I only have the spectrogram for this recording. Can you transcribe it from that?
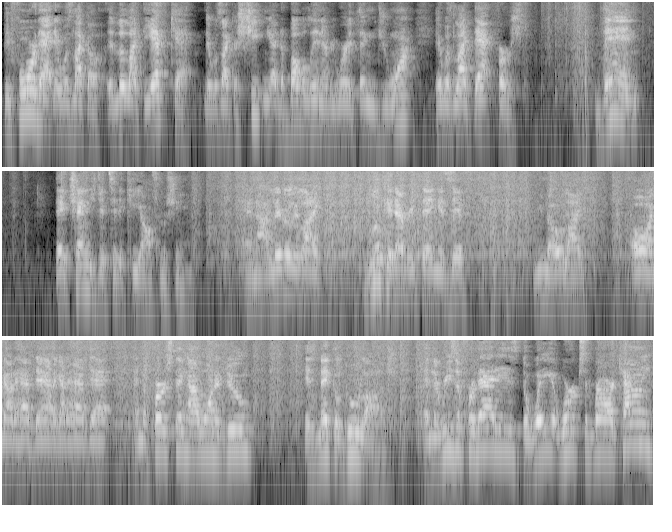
before that, it was like a, it looked like the FCAT. It was like a sheet and you had to bubble in everywhere thing that you want. It was like that first. Then they changed it to the kiosk machine. And I literally like look at everything as if, you know, like, oh, I gotta have that, I gotta have that. And the first thing I wanna do is make a goulash. And the reason for that is the way it works in Broward County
